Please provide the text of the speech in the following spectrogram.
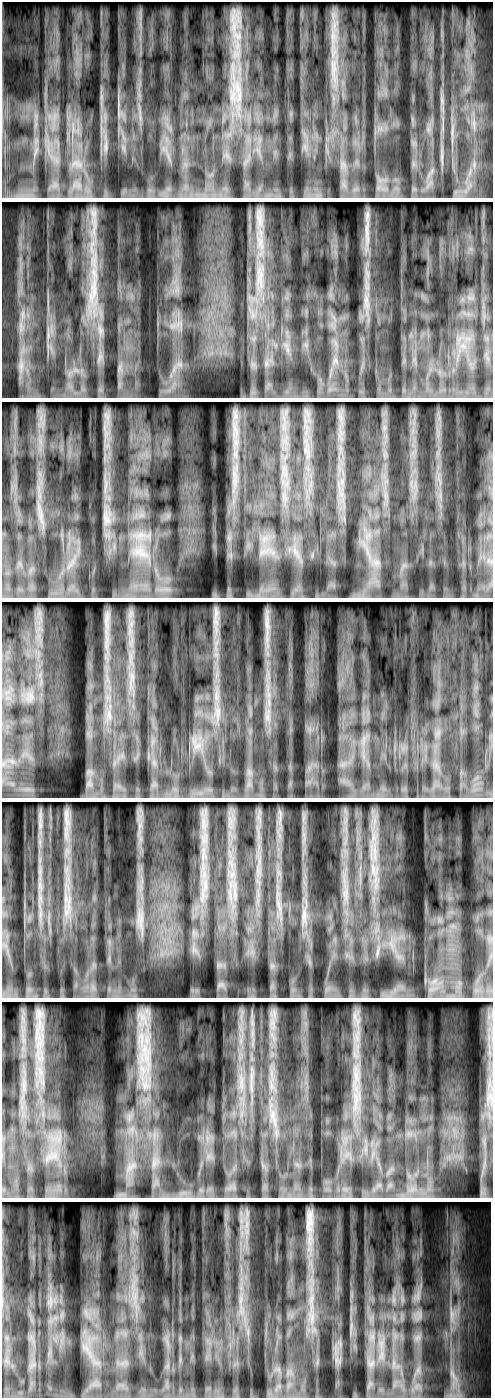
me queda claro que quienes gobiernan no necesariamente tienen que saber todo, pero actúan, aunque no lo sepan, actúan. Entonces alguien dijo, bueno, pues como tenemos los ríos llenos de basura y cochinero y pestilencias y las miasmas y las enfermedades, vamos a desecar los ríos y los vamos a tapar. Hágame el refregado favor. Y entonces pues ahora tenemos estas, estas consecuencias. Decían, ¿cómo podemos hacer más salubre todas estas zonas de pobreza y de abandono? Pues en lugar de limpiarlas y en lugar de meter infraestructura, vamos a, quitar el agua, ¿no?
